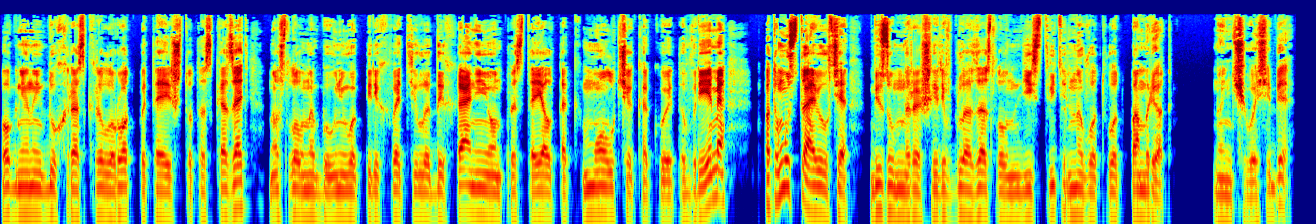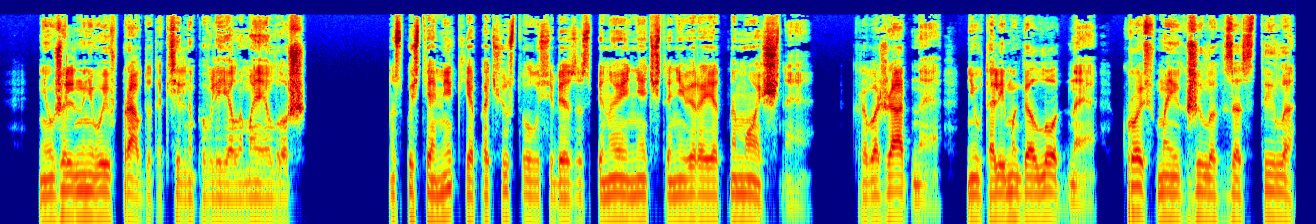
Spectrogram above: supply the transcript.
Огненный дух раскрыл рот, пытаясь что-то сказать, но словно бы у него перехватило дыхание, и он простоял так молча какое-то время, потом уставился, безумно расширив глаза, словно действительно вот-вот помрет. Но ничего себе. Неужели на него и вправду так сильно повлияла моя ложь? Но спустя миг я почувствовал у себя за спиной нечто невероятно мощное кровожадная, неутолимо голодная. Кровь в моих жилах застыла,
